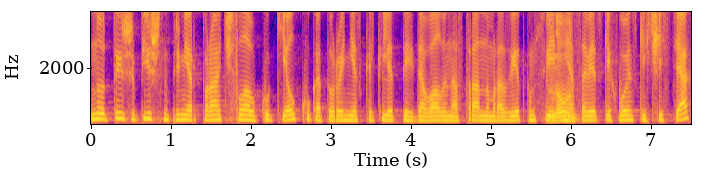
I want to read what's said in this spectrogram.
Но ты же пишешь, например, про Числаву Кукелку, который несколько лет передавал иностранным разведкам сведения ну, о советских воинских частях.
